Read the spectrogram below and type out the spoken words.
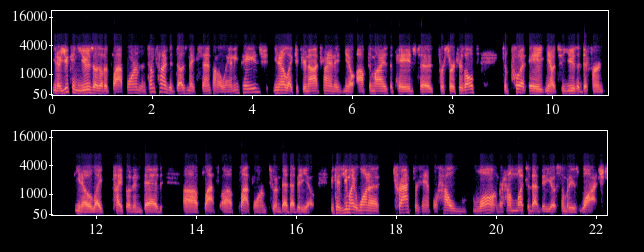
you know, you can use those other platforms and sometimes it does make sense on a landing page, you know, like if you're not trying to, you know, optimize the page to for search results, to put a, you know, to use a different, you know, like type of embed uh, plat, uh, platform to embed that video. Because you might want to track, for example, how long or how much of that video somebody has watched,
